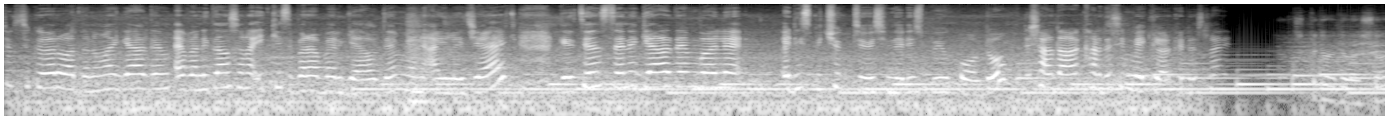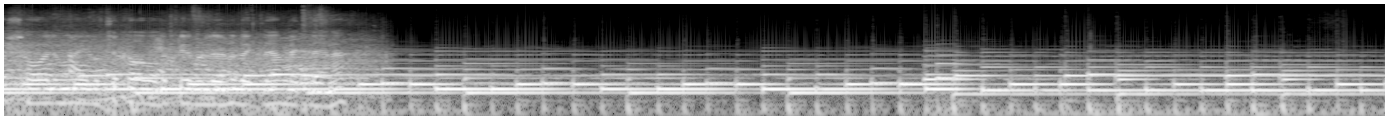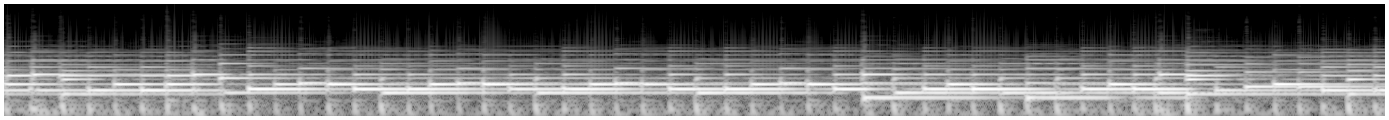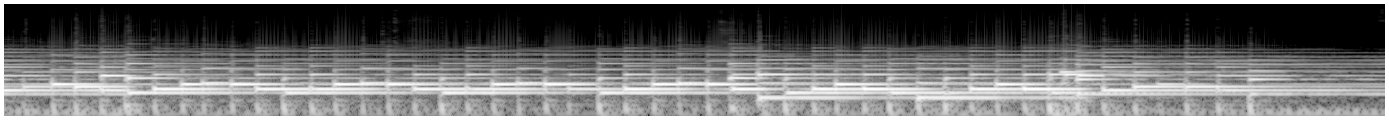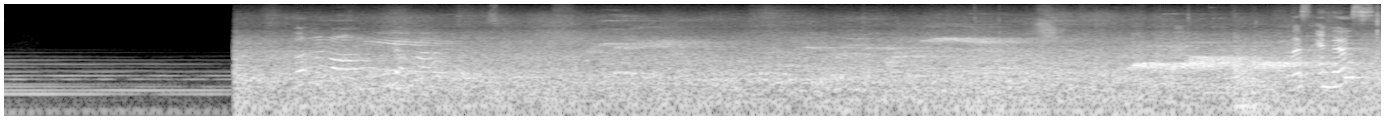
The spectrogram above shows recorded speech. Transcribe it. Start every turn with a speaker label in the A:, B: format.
A: Çok şükür vatanıma geldim. Evlendikten sonra ikisi beraber geldim. Yani ailecek. Geçen sene geldim böyle Edis küçüktü. Şimdi Edis büyük oldu. Dışarıda kardeşim bekliyor arkadaşlar.
B: Çıktık arkadaşlar.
